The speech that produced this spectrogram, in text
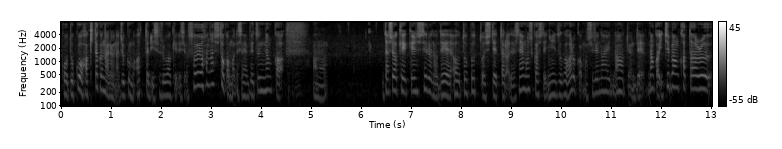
こう毒を吐きたくなるような塾もあったりするわけですよ。そういう話とかもですね別になんかあの私は経験してるのでアウトプットしてたらですねもしかしてニーズがあるかもしれないなというんでなんか一番語る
